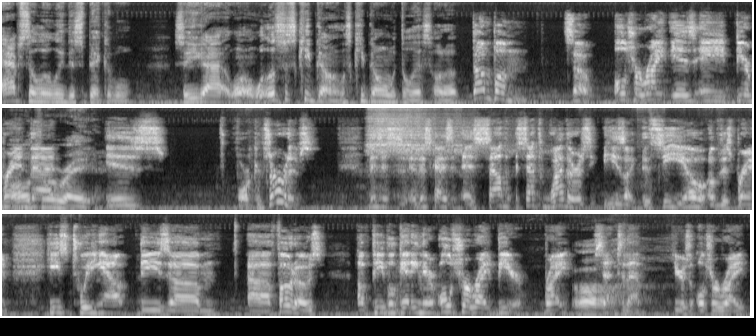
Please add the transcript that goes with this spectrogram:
Absolutely despicable. So you got. Well, well, let's just keep going. Let's keep going with the list. Hold up. Dump them. So, Ultra Right is a beer brand Ultra that Right. is for conservatives. This is this guy's is South, Seth Weathers. He's like the CEO of this brand. He's tweeting out these um, uh, photos of people getting their Ultra Right beer right Oh. sent to them. Here's Ultra Right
